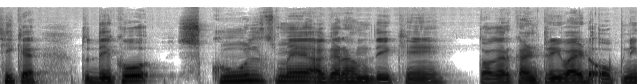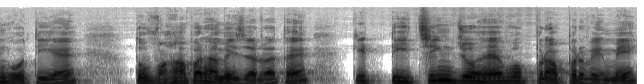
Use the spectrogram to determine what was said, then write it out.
ठीक है? तो देखो स्कूल्स में अगर हम देखें तो अगर कंट्री वाइड ओपनिंग होती है तो वहाँ पर हमें ज़रूरत है कि टीचिंग जो है वो प्रॉपर वे में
